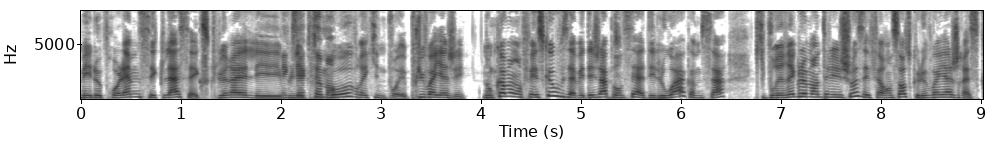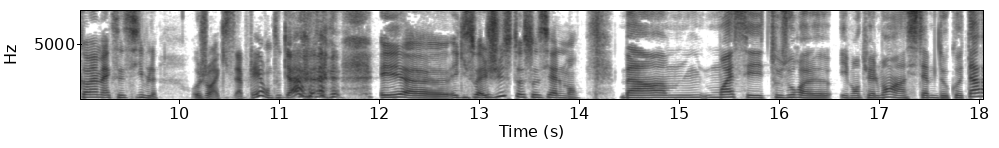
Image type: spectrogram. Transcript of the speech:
Mais le problème, c'est que là, ça exclurait les, les plus pauvres et qui ne pourraient plus voyager. Donc, comment on fait? Est-ce que vous avez déjà pensé à des lois comme ça qui pourraient réglementer les choses et faire en sorte que le voyage reste quand même accessible aux gens à qui s'appeler, en tout cas, et, euh, et qu'il soit juste socialement? Ben, moi, c'est toujours euh, éventuellement un système de quotas.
